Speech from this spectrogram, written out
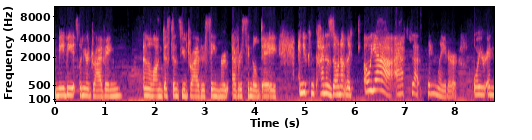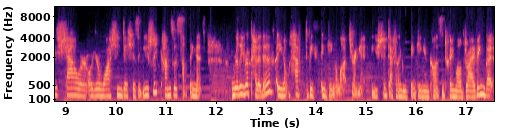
Maybe it's when you're driving in a long distance, you drive the same route every single day, and you can kind of zone out like, oh, yeah, I have to do that thing later. Or you're in the shower or you're washing dishes. It usually comes with something that's really repetitive and you don't have to be thinking a lot during it. You should definitely be thinking and concentrating while driving, but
